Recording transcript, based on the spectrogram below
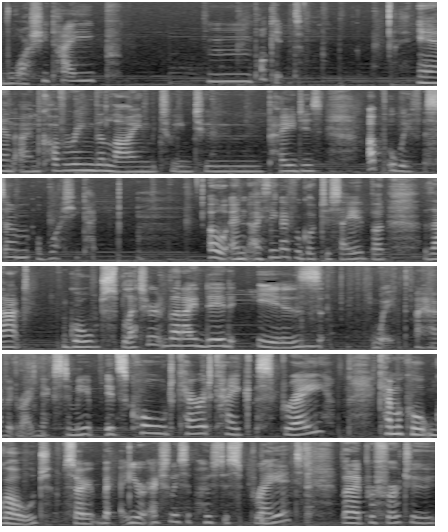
washi tape mm, pocket and I'm covering the line between two pages up with some washi tape. Oh, and I think I forgot to say it, but that gold splatter that I did is wait, I have it right next to me. It's called Carrot Cake Spray Chemical Gold. So you're actually supposed to spray it, but I prefer to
